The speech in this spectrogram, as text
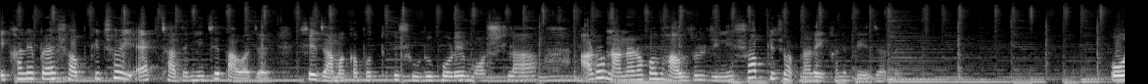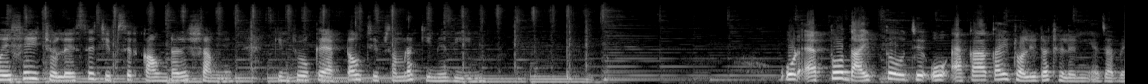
এখানে প্রায় সব কিছুই এক ছাদের নিচে পাওয়া যায়। সে জামা কাপড় থেকে শুরু করে মশলা, আরও নানা রকম হাউসহোল্ড জিনিস সব কিছু আপনারা এখানে পেয়ে যাবেন। ও এসেই চলে এসেছে চিপসের কাউন্টারের সামনে। কিন্তু ওকে একটাও চিপস আমরা কিনে দিইনি। ওর এত দায়িত্ব যে ও একা একাই ট্রলিটা ঠেলে নিয়ে যাবে।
